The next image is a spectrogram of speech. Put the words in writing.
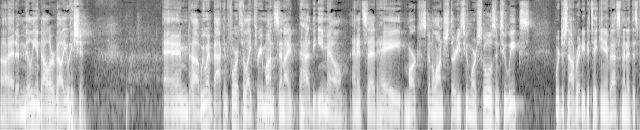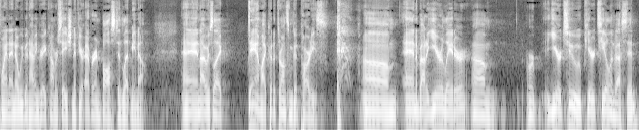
uh, at a million dollar valuation. And uh, we went back and forth for like three months, and I had the email, and it said, Hey, Mark's going to launch 32 more schools in two weeks. We're just not ready to take any investment at this point. I know we've been having great conversation. If you're ever in Boston, let me know. And I was like, Damn, I could have thrown some good parties. um, and about a year later, um, or a year or two, Peter Thiel invested.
